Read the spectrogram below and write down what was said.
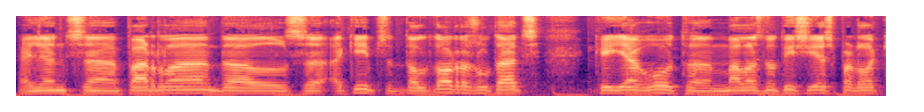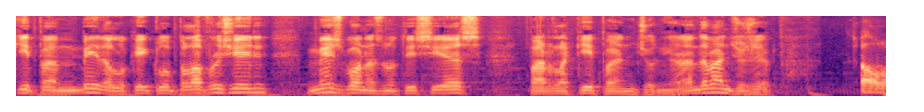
Ell ens eh, parla dels equips, dels dos resultats que hi ha hagut. Eh, males notícies per l'equip en B de l'Hockey Club Palafrugell, més bones notícies per l'equip en júnior. Endavant, Josep. El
